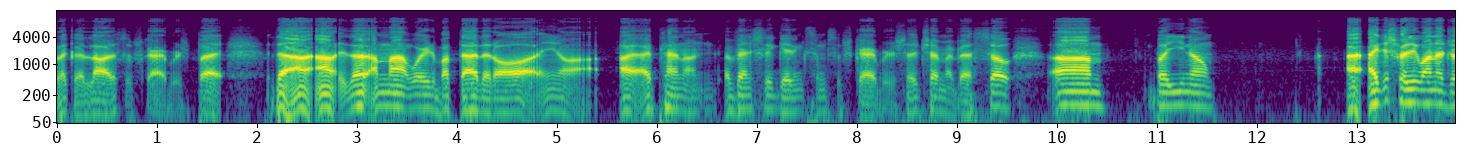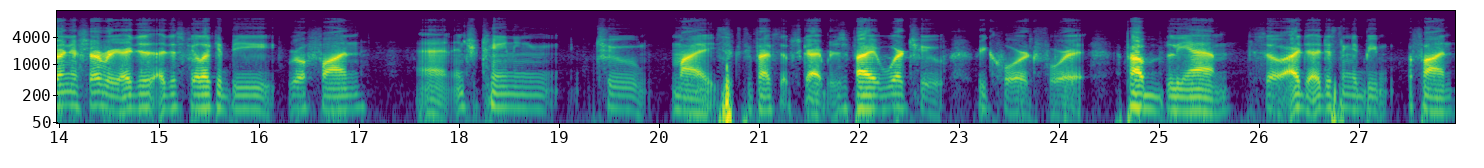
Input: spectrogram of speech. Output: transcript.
like a lot of subscribers, but that, I, that I'm not worried about that at all. You know, I, I plan on eventually getting some subscribers. I try my best. So, um, but you know, I, I just really want to join your server. I just I just feel like it'd be real fun and entertaining to my 65 subscribers. If I were to record for it, I probably am. So I, I just think it'd be fun.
